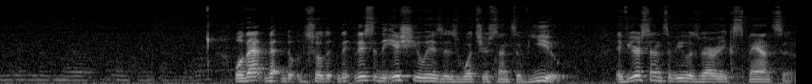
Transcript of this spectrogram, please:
even though you don't know you don't understand the war? Well, that, that so the, this is the issue is is what's your sense of you? If your sense of you is very expansive,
